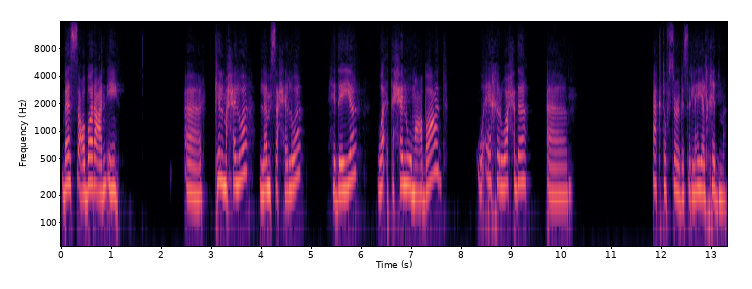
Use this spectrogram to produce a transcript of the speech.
بس عبارة عن إيه؟ آه كلمة حلوة لمسة حلوة هدية وقت حلو مع بعض وآخر واحدة آه act of service اللي هي الخدمة.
